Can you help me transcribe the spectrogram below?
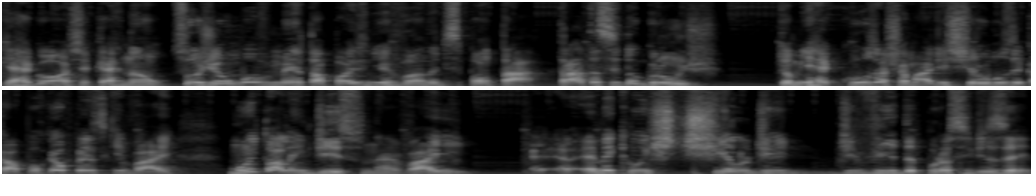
Quer goste, quer não, surgiu um movimento após Nirvana despontar. Trata-se do grunge, que eu me recuso a chamar de estilo musical, porque eu penso que vai muito além disso, né? Vai é, é, meio que um estilo de, de vida, por assim dizer.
